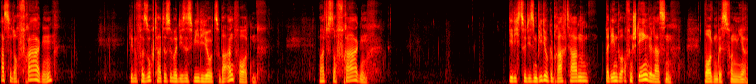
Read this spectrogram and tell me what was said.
hast du doch Fragen, die du versucht hattest über dieses Video zu beantworten. Du hattest doch Fragen, die dich zu diesem Video gebracht haben, bei denen du offen stehen gelassen worden bist von mir.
